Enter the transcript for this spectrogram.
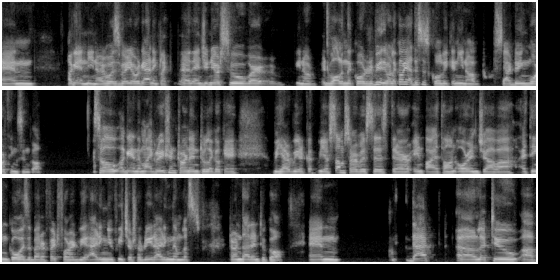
and again, you know, it was very organic. Like uh, engineers who were you know involved in the code review, they were like, oh yeah, this is cool. We can you know start doing more things in Go. So again, the migration turned into like, okay, we have we, are, we have some services that are in Python or in Java. I think Go is a better fit for it. We are adding new features or rewriting them. Let's turn that into Go, and that uh, led to uh,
